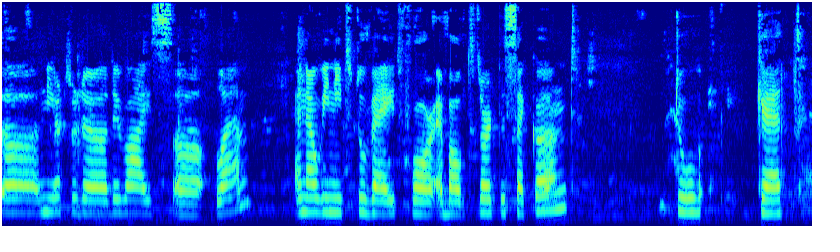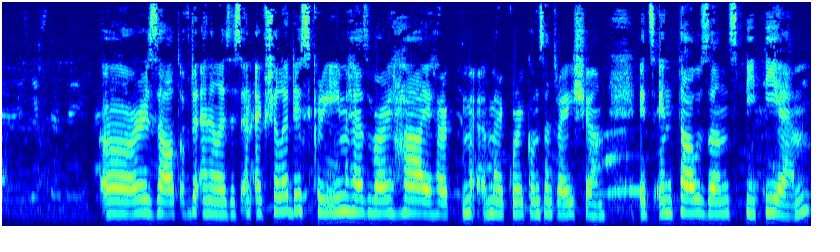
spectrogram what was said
uh, near to the device uh, lamp, and now we need to wait for about 30 seconds to get uh, result of the analysis. And actually this cream has very high mercury concentration. It's in thousands ppm.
